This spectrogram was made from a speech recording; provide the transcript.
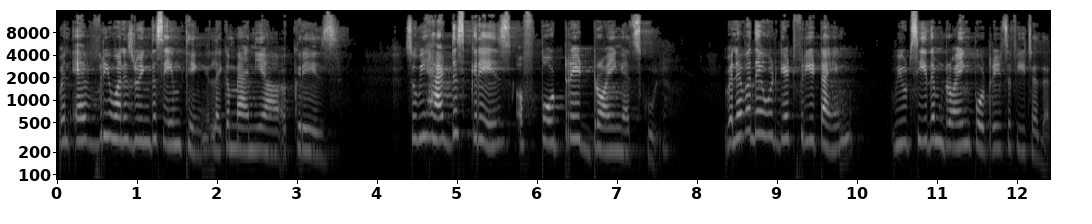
when everyone is doing the same thing, like a mania, a craze. So we had this craze of portrait drawing at school. Whenever they would get free time, we would see them drawing portraits of each other.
